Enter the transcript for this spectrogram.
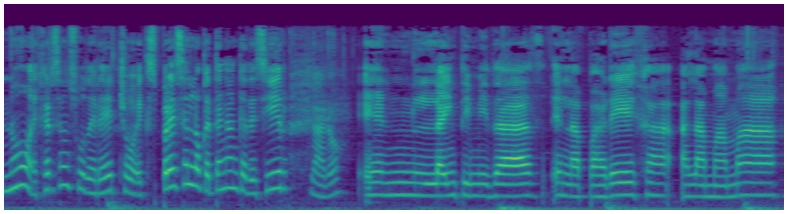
no ejercen su derecho expresen lo que tengan que decir claro. en la intimidad en la pareja a la mamá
